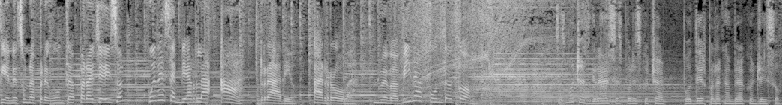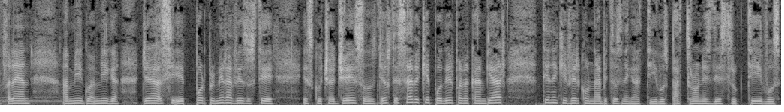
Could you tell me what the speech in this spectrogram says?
¿Tienes una pregunta para Jason? Puedes enviarla a radio arroba nuevavida.com. Muchas gracias por escuchar Poder para Cambiar con Jason Fran. Amigo, amiga, ya si por primera vez usted escucha a Jason, ya usted sabe que Poder para Cambiar tiene que ver con hábitos negativos, patrones destructivos,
